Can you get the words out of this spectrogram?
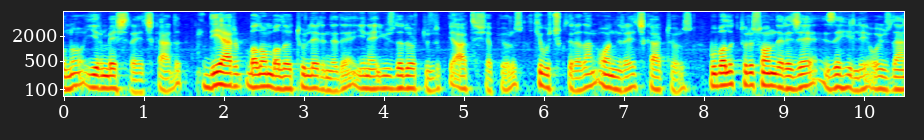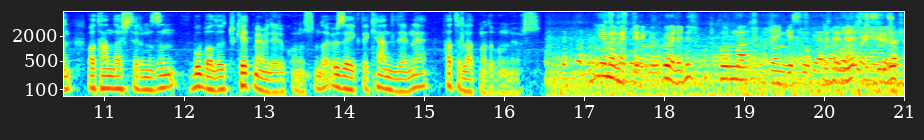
Bunu 25 liraya çıkardık. Diğer balon balığı türlerinde de yine %400'lük bir artış yapıyoruz. 2,5 liradan 10 liraya çıkartıyoruz. Bu balık türü son derece zehirli. O yüzden vatandaşlarımızın bu balığı tüketmemeleri konusunda özellikle kendilerine hatırlatmada bulunuyoruz. yememek gerekiyor. Böyle bir koruma dengesi, ödeme yapılacak.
